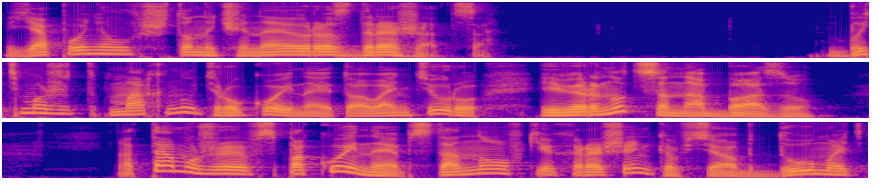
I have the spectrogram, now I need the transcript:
я понял, что начинаю раздражаться. Быть может, махнуть рукой на эту авантюру и вернуться на базу? А там уже в спокойной обстановке хорошенько все обдумать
